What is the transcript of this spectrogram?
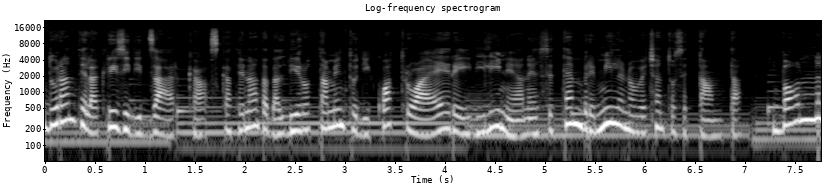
Durante la crisi di Zarqa, scatenata dal dirottamento di quattro aerei di linea nel settembre 1970, Bonn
